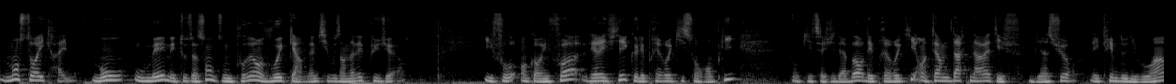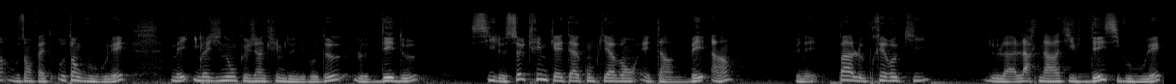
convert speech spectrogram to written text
mon story crime. Mon ou mes, mais de toute façon vous ne pourrez en jouer qu'un, même si vous en avez plusieurs. Il faut encore une fois vérifier que les prérequis sont remplis, donc il s'agit d'abord des prérequis en termes d'arc narratif. Bien sûr, les crimes de niveau 1, vous en faites autant que vous voulez, mais imaginons que j'ai un crime de niveau 2, le D2. Si le seul crime qui a été accompli avant est un B1, je n'ai pas le prérequis de l'arc narratif D si vous voulez,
